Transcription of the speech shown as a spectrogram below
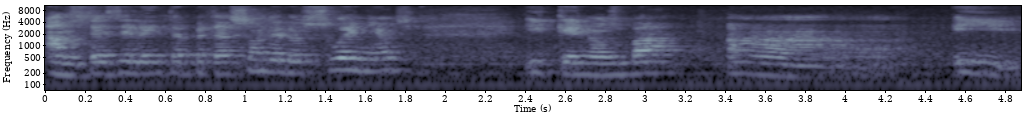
antes de la interpretación de los sueños y que nos va a... y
